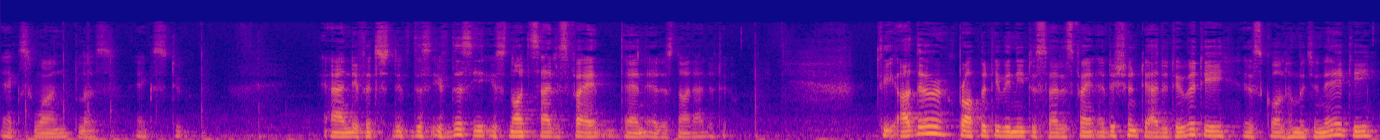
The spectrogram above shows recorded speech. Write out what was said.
x1 plus x2 and if it's if this if this is not satisfied then it is not additive. The other property we need to satisfy in addition to additivity is called homogeneity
